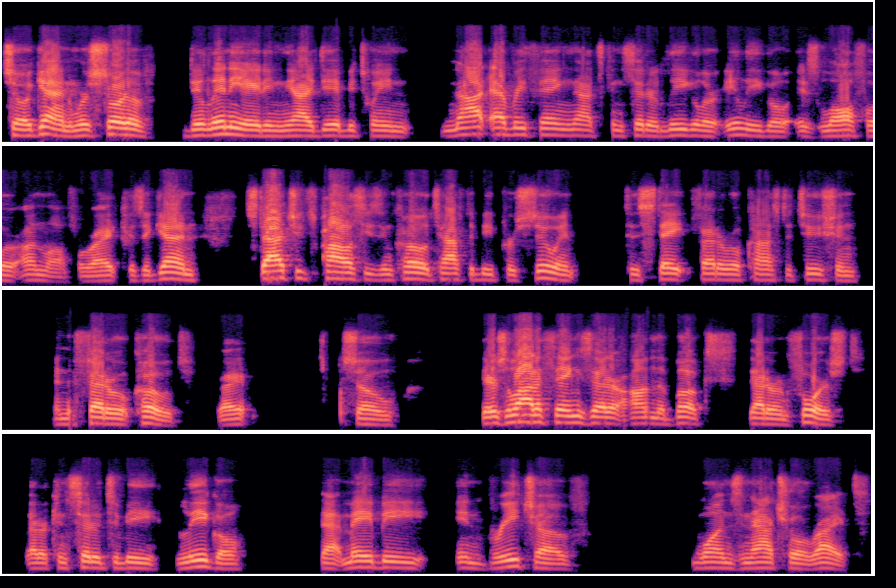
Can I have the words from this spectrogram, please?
So again, we're sort of delineating the idea between not everything that's considered legal or illegal is lawful or unlawful, right? Because again, statutes, policies, and codes have to be pursuant to state, federal constitution, and the federal codes, right? So there's a lot of things that are on the books that are enforced that are considered to be legal that may be in breach of one's natural rights,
